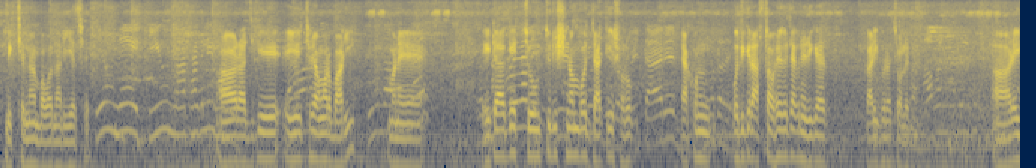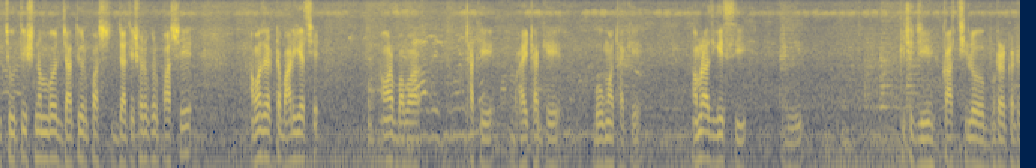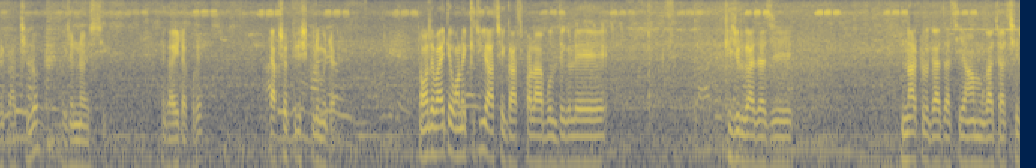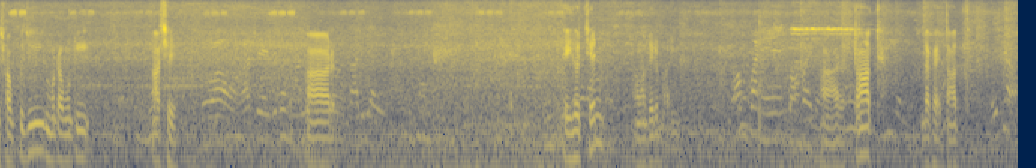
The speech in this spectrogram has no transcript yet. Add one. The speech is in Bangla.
দেখছেন না বাবা দাঁড়িয়ে আছে। আর আজকে এই হচ্ছে আমার বাড়ি। মানে এইটা আগে চৌত্রিশ নম্বর জাতীয় সড়ক। এখন ওদিকে রাস্তা হয়ে গেছে, এখন এদিকে গাড়ি ঘোড়া চলে না। আর এই চৌত্রিশ নম্বর জাতীয় পাশ, জাতীয় সড়কের পাশে আমাদের একটা বাড়ি আছে। আমার বাবা থাকে, ভাই থাকে, বৌমা থাকে। আমরা আজকে এসেছি। কিছু যে কাজ ছিল, ভোটার কার্ডের কাজ ছিল, ওই জন্য এসেছি। গাড়িটা করে একশো তিরিশ কিলোমিটার। তো আমাদের বাড়িতে অনেক কিছুই আছে, গাছপালা বলতে গেলে খেজুর গাছ আছে, নারকেল গাছ আছে, আম গাছ আছে, সব কিছুই মোটামুটি আছে। আর এই হচ্ছেন আমাদের বাড়ি। আর তাঁত দেখায় তাঁত।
